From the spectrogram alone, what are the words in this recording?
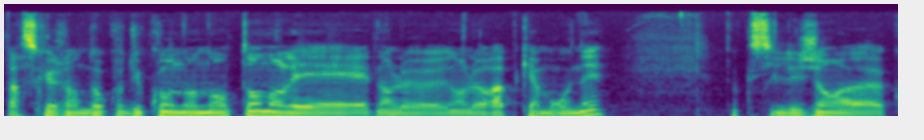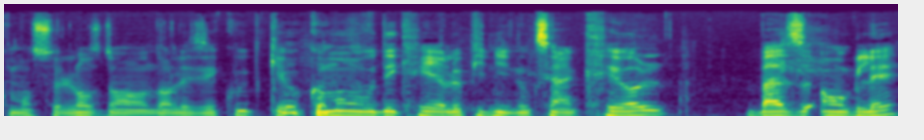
Parce que genre, donc, du coup on en entend dans, les, dans, le, dans le rap camerounais. Donc si les gens euh, comment se lancent dans, dans les écoutes, que- comment vous décrire le pidgin Donc c'est un créole, base anglais.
